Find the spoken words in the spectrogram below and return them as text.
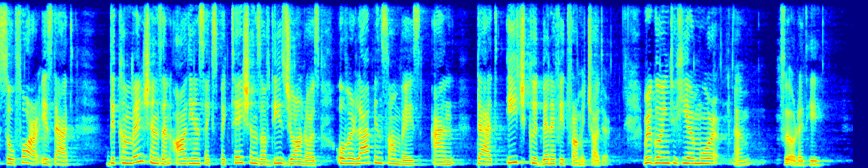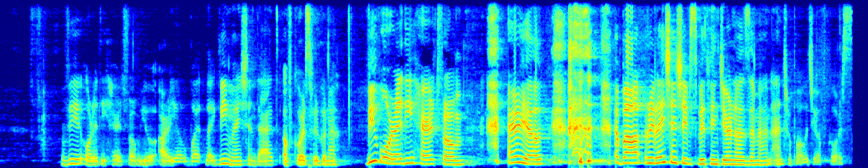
so far is that the conventions and audience expectations of these genres overlap in some ways and that each could benefit from each other. We're going to hear more. Um, we already we already heard from you, Ariel, but like we mentioned that, of course, we're gonna. We've already heard from Ariel about relationships between journalism and anthropology, of course.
